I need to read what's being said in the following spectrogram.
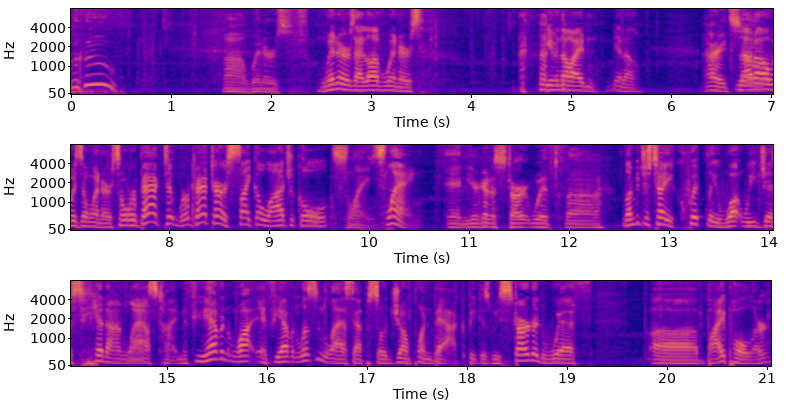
Woohoo! Ah, winners. Winners. I love winners. Even though I'm you know All right, so not always a winner. So we're back to we're back to our psychological Slang. Slang. and you're going to start with. Uh, Let me just tell you quickly what we just hit on last time. If you haven't wa- if you haven't listened to last episode, jump one back because we started with uh, bipolar.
